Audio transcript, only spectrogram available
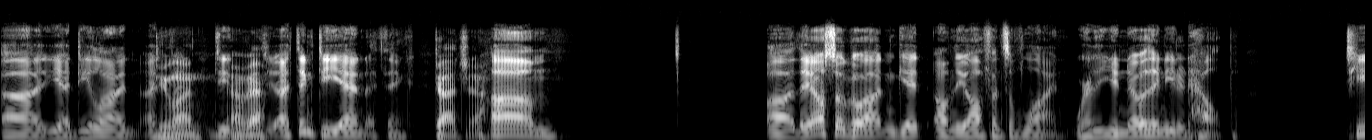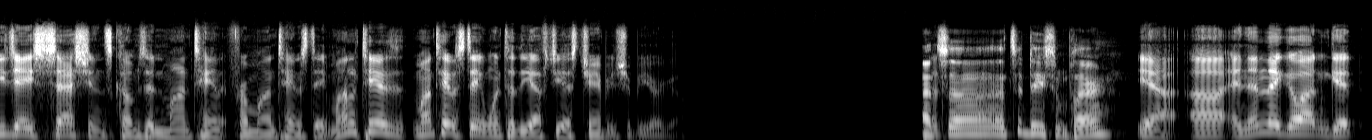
uh yeah D line D-line, D, okay. I think D end I think Gotcha. um, uh, they also go out and get on the offensive line where you know they needed help. TJ Sessions comes in Montana from Montana State. Montana Montana State went to the FCS championship a year ago. That's a that's a decent player. Yeah, uh, and then they go out and get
